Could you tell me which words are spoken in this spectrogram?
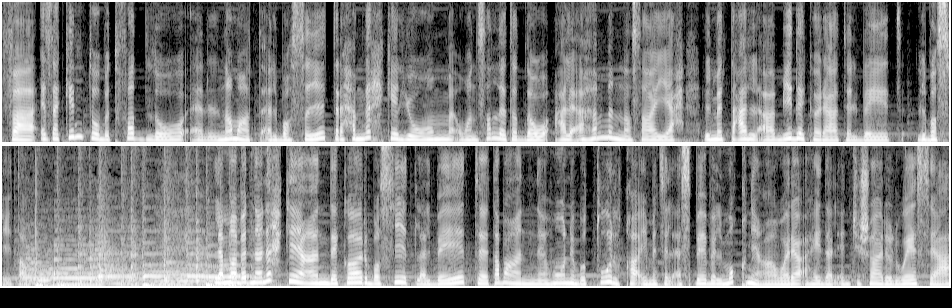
فإذا كنتوا بتفضلوا النمط البسيط رح نحكي اليوم ونسلط الضوء على أهم النصايح المتعلقة بديكورات البيت البسيطة. لما بدنا نحكي عن ديكور بسيط للبيت طبعا هون بطول قائمة الأسباب المقنعة وراء هيدا الانتشار الواسع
